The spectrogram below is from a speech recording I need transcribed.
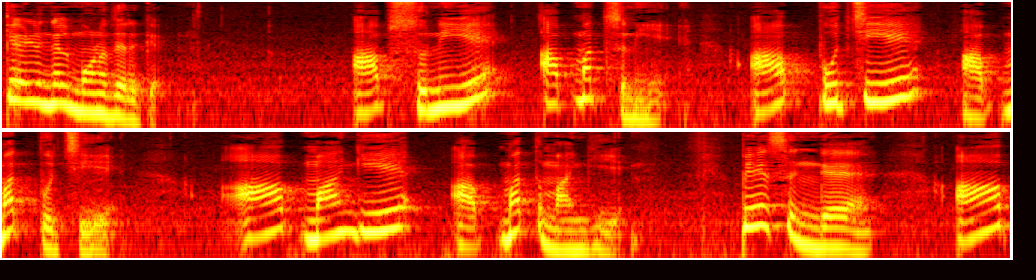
கேளுங்கள் மூணுது இருக்குது आप सुनिए आप मत सुनिए आप पूछिए आप मत पूछिए आप मांगिए आप मत मांगिए பேசுங்க आप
